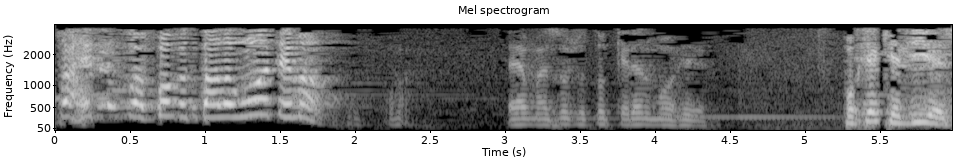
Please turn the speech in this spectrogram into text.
Só arrebentou a boca do balão ontem, irmão. É, mas hoje eu estou querendo morrer. Por que, que Elias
